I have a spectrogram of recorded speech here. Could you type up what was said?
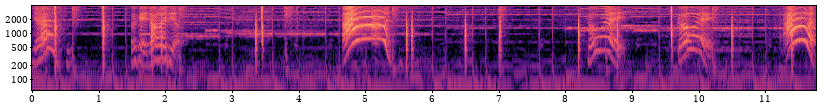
Yes. Okay, not ideal. Go away! Go away! Ah!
